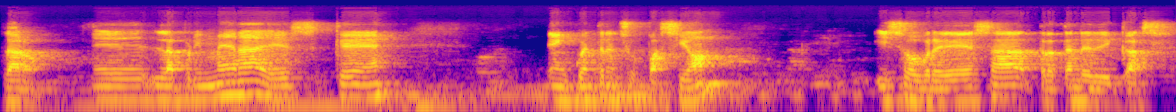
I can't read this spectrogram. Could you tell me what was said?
Claro, eh, la primera es que encuentren su pasión y sobre esa traten de dedicarse.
